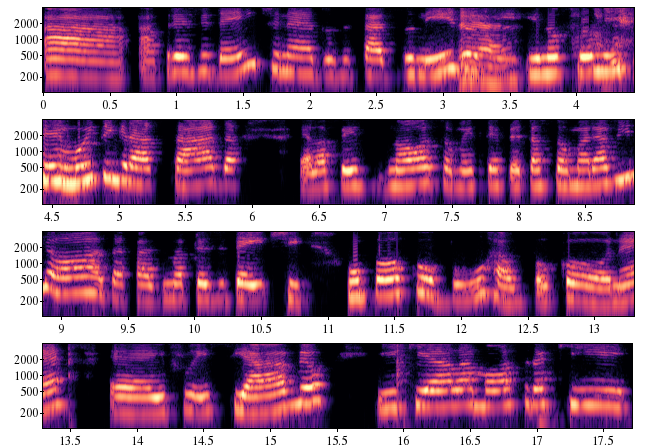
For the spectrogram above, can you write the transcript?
a, a presidente né, dos Estados Unidos, é. e, e, no filme é muito engraçada, ela fez, nossa, uma interpretação maravilhosa, faz uma presidente um pouco burra, um pouco, né, é, influenciável, e que ela mostra que,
